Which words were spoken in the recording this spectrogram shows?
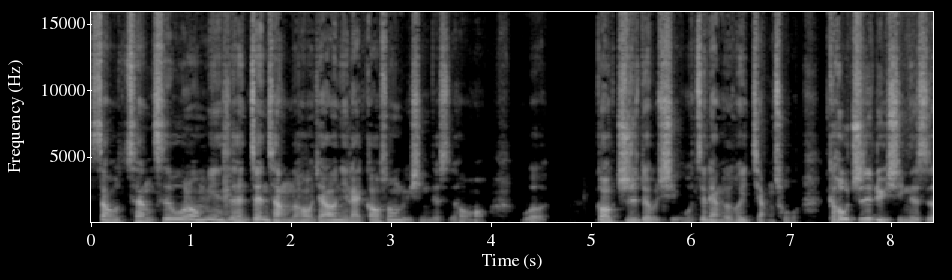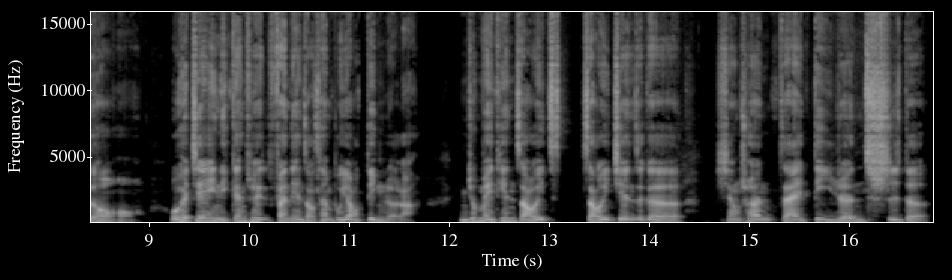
早上吃乌龙面是很正常的哦。假如你来高松旅行的时候哦，我高知对不起，我这两个会讲错。高知旅行的时候哦，我会建议你干脆饭店早餐不要订了啦，你就每天找一找一间这个香川在地人吃的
